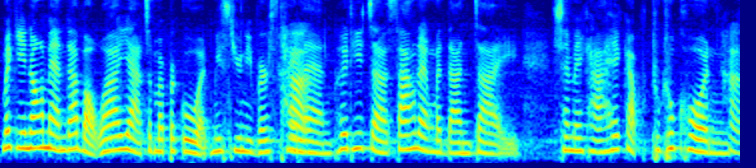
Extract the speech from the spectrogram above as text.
เมื่อกี้น้องอแมนด้าบอกว่าอยากจะมาประกวด Miss Universe ค่ะ Thailand เพื่อที่จะสร้างแรงบันดาลใจ ใช่ไหมคะ ให้กับทุกๆ คน ค่ะ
